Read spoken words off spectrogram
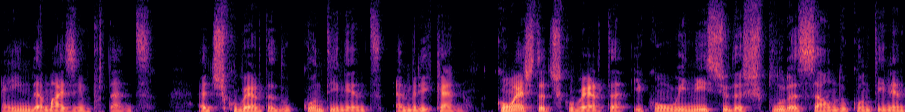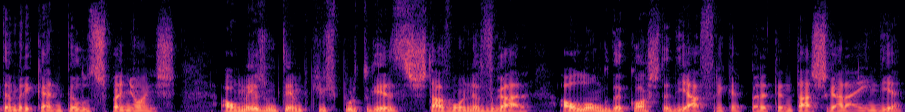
ainda mais importante: a descoberta do continente americano. Com esta descoberta e com o início da exploração do continente americano pelos espanhóis, ao mesmo tempo que os portugueses estavam a navegar ao longo da costa de África para tentar chegar à Índia,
